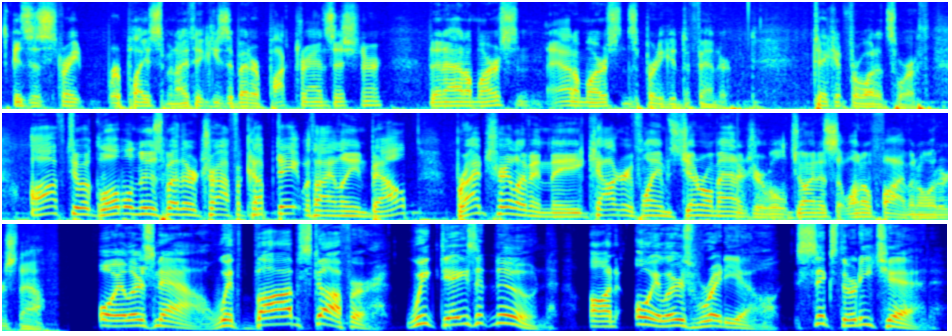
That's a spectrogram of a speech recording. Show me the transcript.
is a straight replacement. I think he's a better puck transitioner than Adam Larsson. Adam Larsson's a pretty good defender. Take it for what it's worth. Off to a global news weather traffic update with Eileen Bell. Brad Treliving, the Calgary Flames general manager, will join us at 105 on Oilers Now. Oilers Now with Bob Stauffer. Weekdays at noon on Oilers Radio, 630 CHED.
